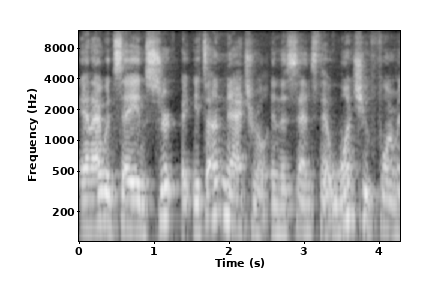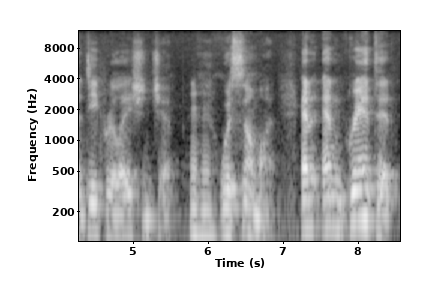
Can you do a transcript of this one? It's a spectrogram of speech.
and I would say insert, it's unnatural in the sense that once you form a deep relationship mm-hmm. with someone, and, and granted,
